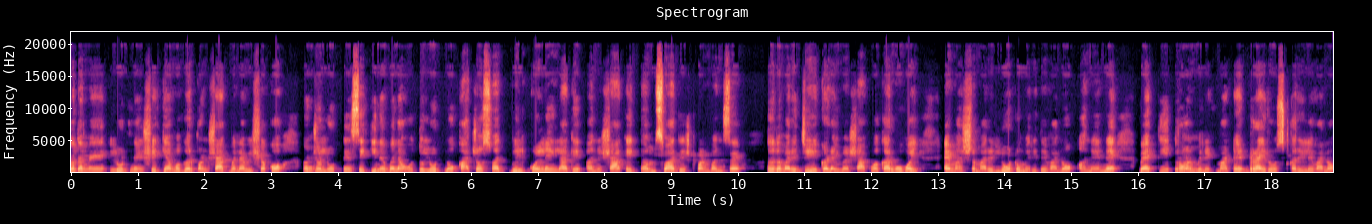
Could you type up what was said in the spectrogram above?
તો તમે લોટને શેક્યા વગર પણ શાક બનાવી શકો. પણ જો લોટને શેકીને બનાવો તો લોટનો કાચો સ્વાદ બિલકુલ નહીં લાગે અને શાક એકદમ સ્વાદિષ્ટ પણ બનશે. તો તમારે જે કઢાઈમાં શાક વઘારવું હોય, એમાં જ તમારે લોટ ઉમેરી દેવાનો અને એને બેથી ત્રણ મિનિટ માટે ડ્રાય રોસ્ટ કરી લેવાનો.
